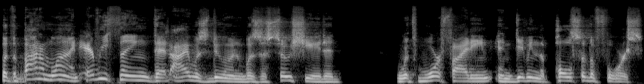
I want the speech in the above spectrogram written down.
But the bottom line, everything that I was doing was associated with war fighting and giving the pulse of the force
